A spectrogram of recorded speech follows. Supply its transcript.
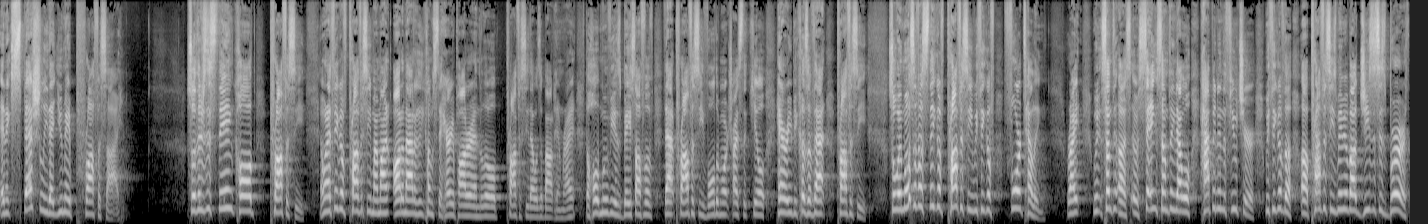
and especially that you may prophesy. So there's this thing called prophecy. And when I think of prophecy, my mind automatically comes to Harry Potter and the little prophecy that was about him, right? The whole movie is based off of that prophecy. Voldemort tries to kill Harry because of that prophecy. So when most of us think of prophecy, we think of foretelling, right? Something, uh, saying something that will happen in the future. We think of the uh, prophecies maybe about Jesus' birth,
